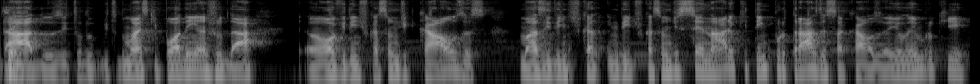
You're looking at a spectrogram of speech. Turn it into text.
Dados e tudo, e tudo mais que podem ajudar, óbvio, identificação de causas, mas identifica, identificação de cenário que tem por trás dessa causa. Eu lembro que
